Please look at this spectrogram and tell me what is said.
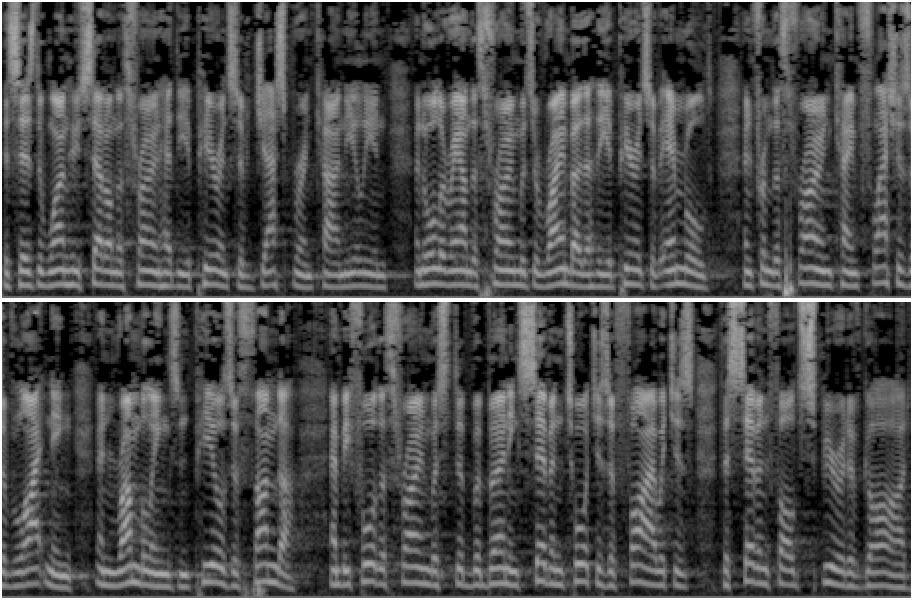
It says, The one who sat on the throne had the appearance of jasper and carnelian, and all around the throne was a rainbow that had the appearance of emerald, and from the throne came flashes of lightning, and rumblings, and peals of thunder. And before the throne was burning seven torches of fire, which is the sevenfold Spirit of God.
